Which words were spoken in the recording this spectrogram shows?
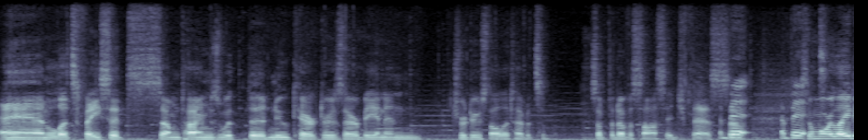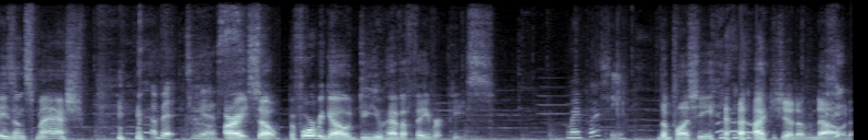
and let's face it, sometimes with the new characters that are being introduced all the time, it's a, something of a sausage fest. A so, bit. A bit. some more ladies in Smash. A bit, yes. all right, so before we go, do you have a favorite piece? My plushie. The plushie? I should have known.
